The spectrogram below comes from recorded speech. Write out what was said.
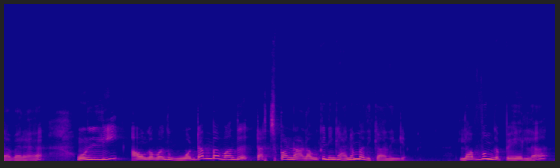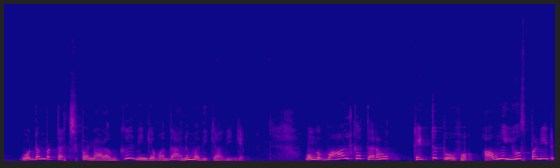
தவிர ஒன்லி அவங்க வந்து உடம்பை வந்து டச் பண்ண அளவுக்கு நீங்கள் அனுமதிக்காதீங்க. லவ்வுங்க பேரில் உடம்பை டச் பண்ண அளவுக்கு நீங்கள் வந்து அனுமதிக்காதீங்க. உங்கள் வாழ்க்கை தரம் கெட்டு போகும். அவங்க யூஸ் பண்ணிட்டு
